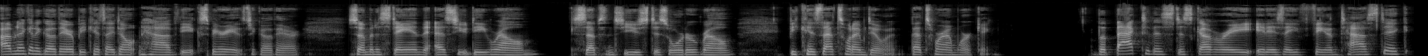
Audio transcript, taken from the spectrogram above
I'm not going to go there because I don't have the experience to go there. So I'm going to stay in the SUD realm, substance use disorder realm, because that's what I'm doing. That's where I'm working. But back to this discovery, it is a fantastic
